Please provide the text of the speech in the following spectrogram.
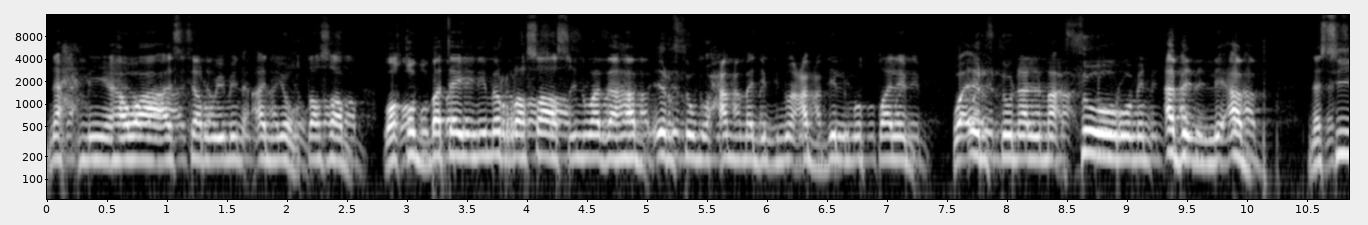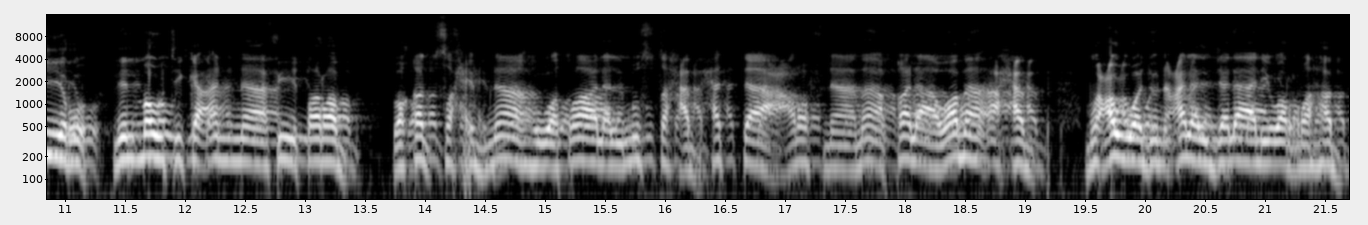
نحمي هواء الثرو من أن يغتصب وقبتين من رصاص وذهب إرث محمد بن عبد المطلب وإرثنا المأثور من أب لأب. نسير للموت كأنا في طرب. وقد صحبناه وطال المصطحب حتى عرفنا ما قلى وما أحب. معود على الجلال والرهب.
